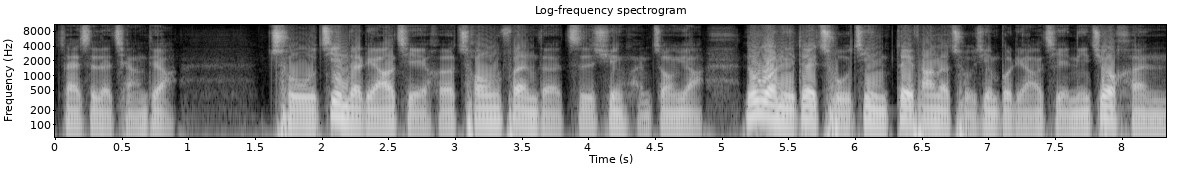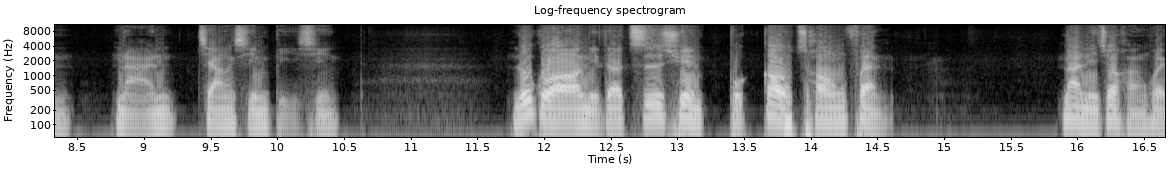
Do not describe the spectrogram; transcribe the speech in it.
再次的强调，处境的了解和充分的资讯很重要。如果你对处境、对方的处境不了解，你就很难将心比心。如果你的资讯不够充分，那你就很会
